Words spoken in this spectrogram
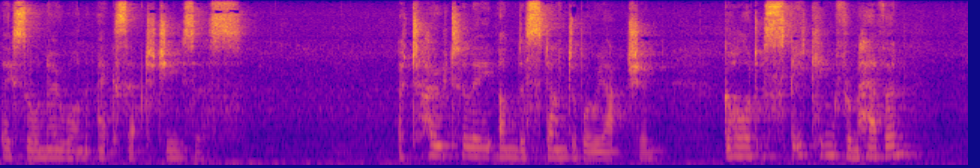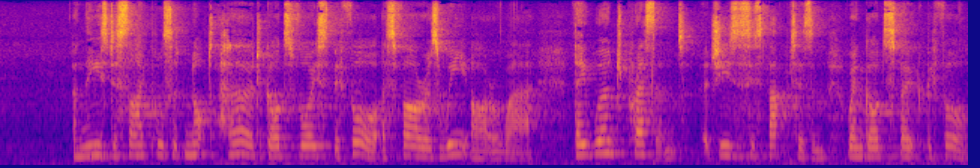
they saw no one except Jesus. A totally understandable reaction. God speaking from heaven. And these disciples had not heard God's voice before, as far as we are aware. They weren't present at Jesus' baptism when God spoke before.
